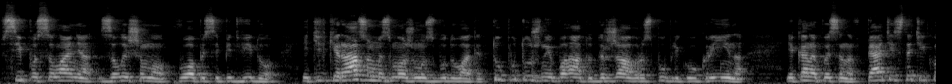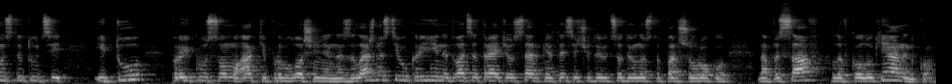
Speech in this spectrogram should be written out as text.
Всі посилання залишимо в описі під відео. І тільки разом ми зможемо збудувати ту потужну і багату державу Республіку Україна, яка написана в 5 статті Конституції, і ту, про яку в своєму акті проголошення незалежності України 23 серпня 1991 року написав Левко Лук'яненко.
